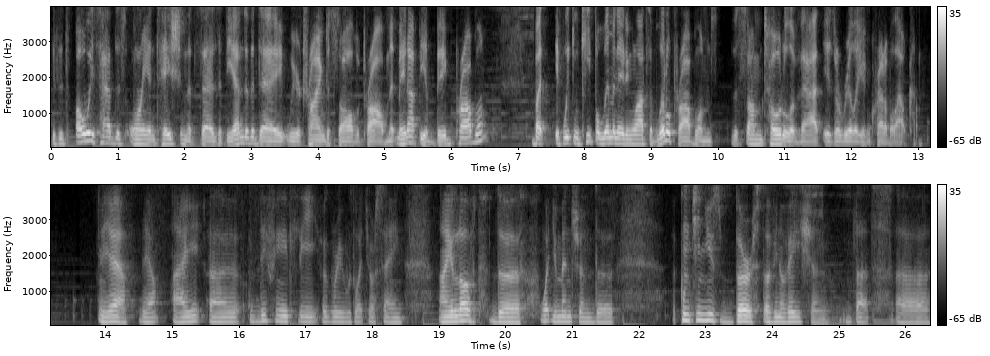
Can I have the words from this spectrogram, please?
is it's always had this orientation that says at the end of the day, we are trying to solve a problem. It may not be a big problem, but if we can keep eliminating lots of little problems, the sum total of that is a really incredible outcome. Yeah, yeah, I uh, definitely agree with what you're saying. I loved the what you mentioned the continuous burst of innovation. That's uh,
